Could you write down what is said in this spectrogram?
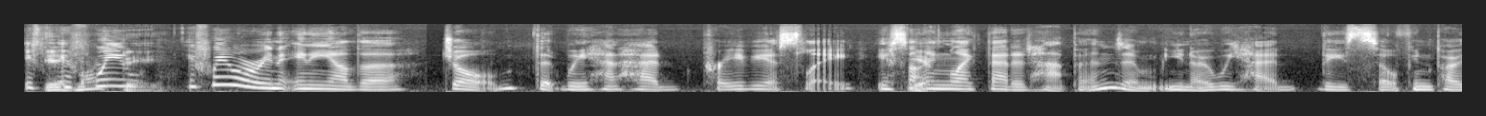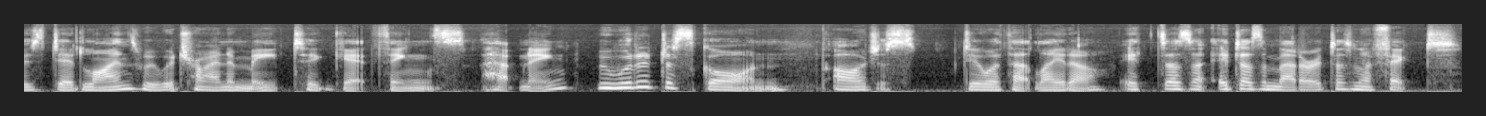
If, if we be. if we were in any other job that we had had previously, if something Yeah. like that had happened, and you know we had these self-imposed deadlines we were trying to meet to get things happening, we would have just gone, "Oh, just deal with that later. It doesn't it doesn't matter. It doesn't affect.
